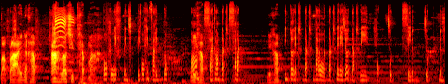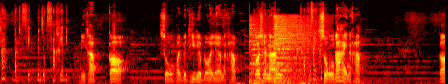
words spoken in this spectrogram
ปะปลายนะครับ อะ เราชิปแท็บมา Go to next menu Open file group นี่ครับสายกล้อง swap นี่ครับ internet download manager v 6.4.15.10.3เครดิตนี่ครับ ก็ส่งไปเป็นที่เรียบร้อยแล้วนะครับ เพราะฉะนั้นคอมพิวเตอร์ส่งได้นะครับ ก็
